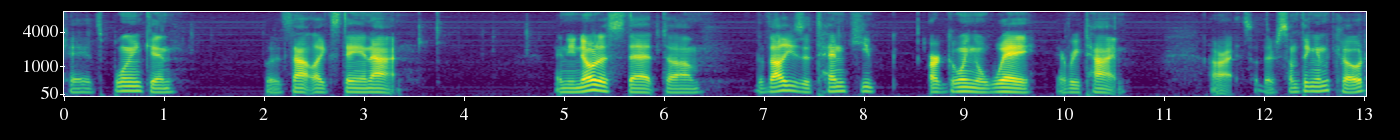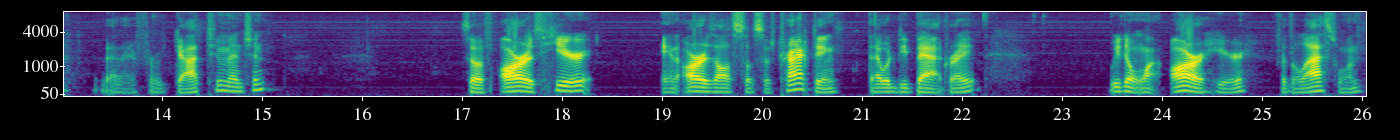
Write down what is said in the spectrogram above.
Okay, it's blinking, but it's not like staying on. And you notice that um, the values of 10 keep are going away every time. Alright, so there's something in the code that I forgot to mention. So if R is here and R is also subtracting, that would be bad, right? We don't want R here for the last one.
